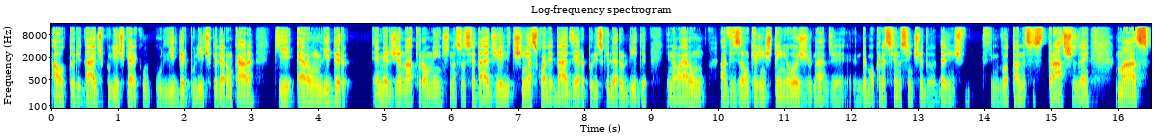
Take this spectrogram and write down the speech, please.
a autoridade política era que o, o, líder político ele era um cara que era um líder, emergia naturalmente na sociedade, e ele tinha as qualidades e era por isso que ele era o líder. E não era um, a visão que a gente tem hoje, né, de democracia no sentido da gente enfim, votar nesses trastes aí, mas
